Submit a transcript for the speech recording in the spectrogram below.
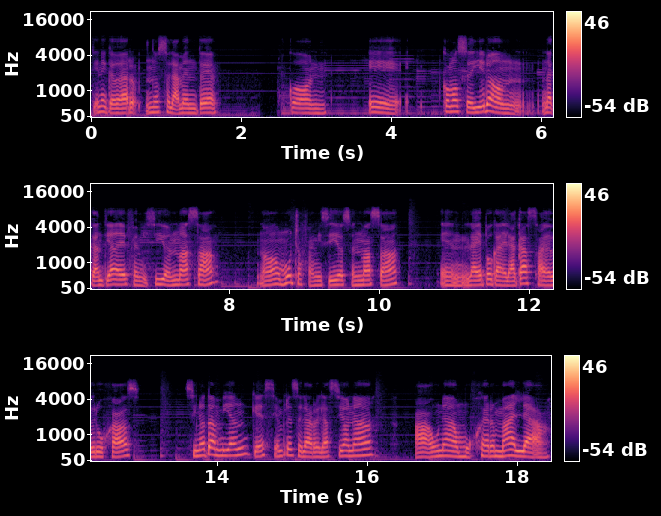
tiene que ver no solamente con eh, cómo se dieron una cantidad de femicidios en masa, ¿no? Muchos femicidios en masa en la época de la caza de brujas, sino también que siempre se la relaciona a una mujer mala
